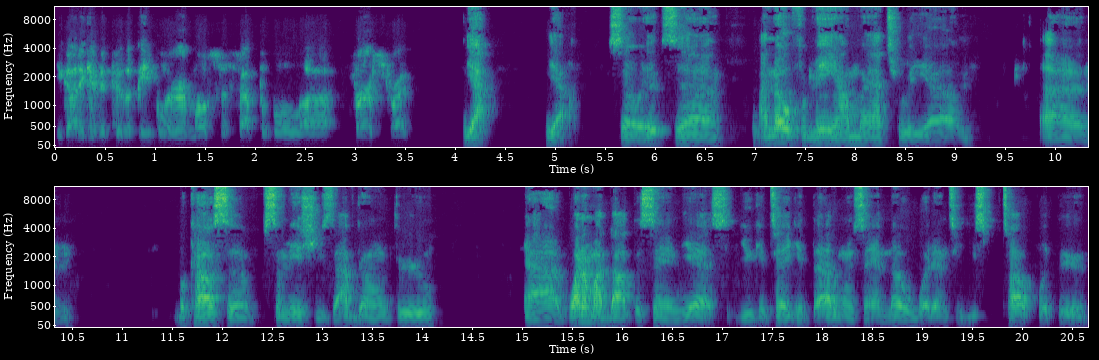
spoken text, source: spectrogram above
you got to give it to the people who are most susceptible uh, first, right? Yeah, yeah. So it's. uh I know for me, I'm actually. Um, um, because of some issues I've gone through, uh, one of my doctors saying yes, you can take it. The other one saying no, wait until you talk with the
